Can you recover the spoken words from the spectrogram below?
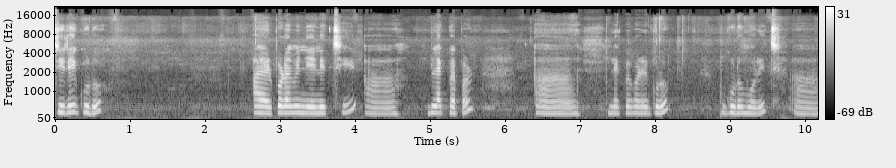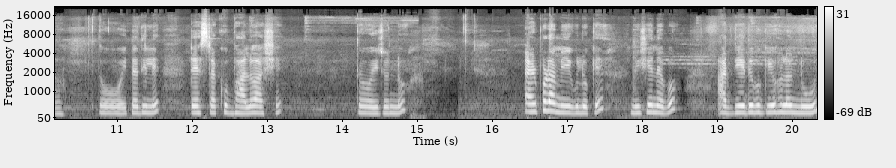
জিরে গুঁড়ো। আর এরপর আমি নিয়ে নিচ্ছি ব্ল্যাক পেপার ব্ল্যাক পেপারের গুঁড়ো গুঁড়ো মরিচ। তো এটা দিলে টেস্টটা খুব ভালো আসে, তো এই জন্য। এরপর আমি এগুলোকে মিশিয়ে নেব, আর দিয়ে দেবো গিয়ে হলো নুন।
